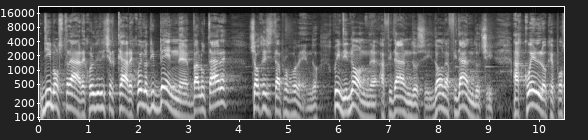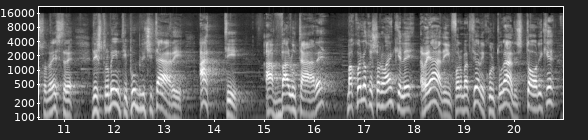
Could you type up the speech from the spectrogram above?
dimostrare, quello di ricercare, quello di ben valutare ciò che si sta proponendo. Quindi non affidandosi, non affidandoci a quello che possono essere gli strumenti pubblicitari atti a valutare, ma quello che sono anche le reali informazioni culturali, storiche,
